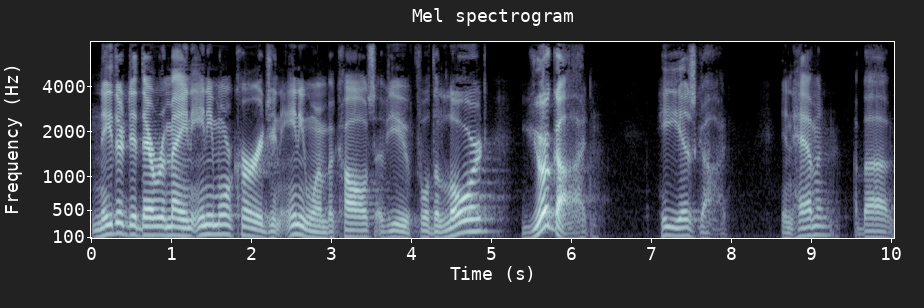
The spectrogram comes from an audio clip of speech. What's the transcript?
Neither did there remain any more courage in anyone because of you. For the Lord, your God, He is God, in heaven above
